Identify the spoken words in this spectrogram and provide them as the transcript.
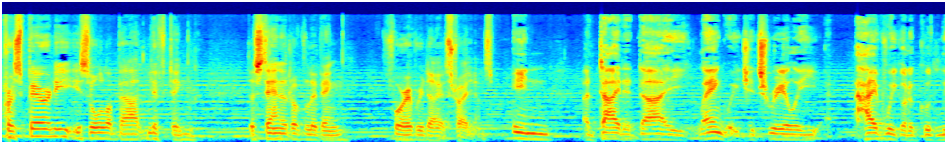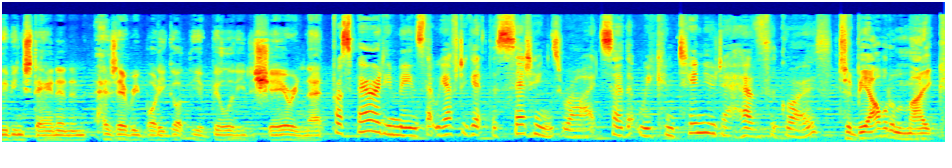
Prosperity is all about lifting the standard of living for everyday Australians. In a day to day language, it's really have we got a good living standard and has everybody got the ability to share in that? Prosperity means that we have to get the settings right so that we continue to have the growth. To be able to make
